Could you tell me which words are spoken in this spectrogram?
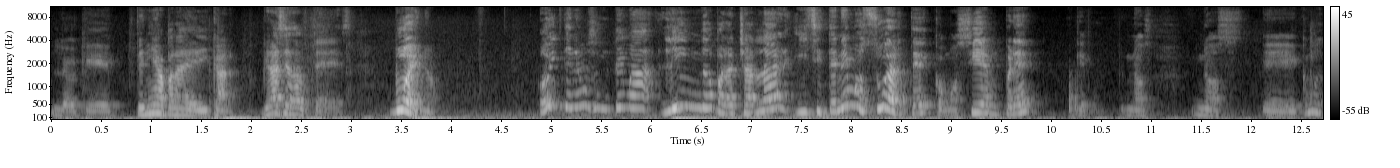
lo que tenía para dedicar. Gracias a ustedes. Bueno, hoy tenemos un tema lindo para charlar y si tenemos suerte, como siempre, que nos, nos eh, ¿cómo?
